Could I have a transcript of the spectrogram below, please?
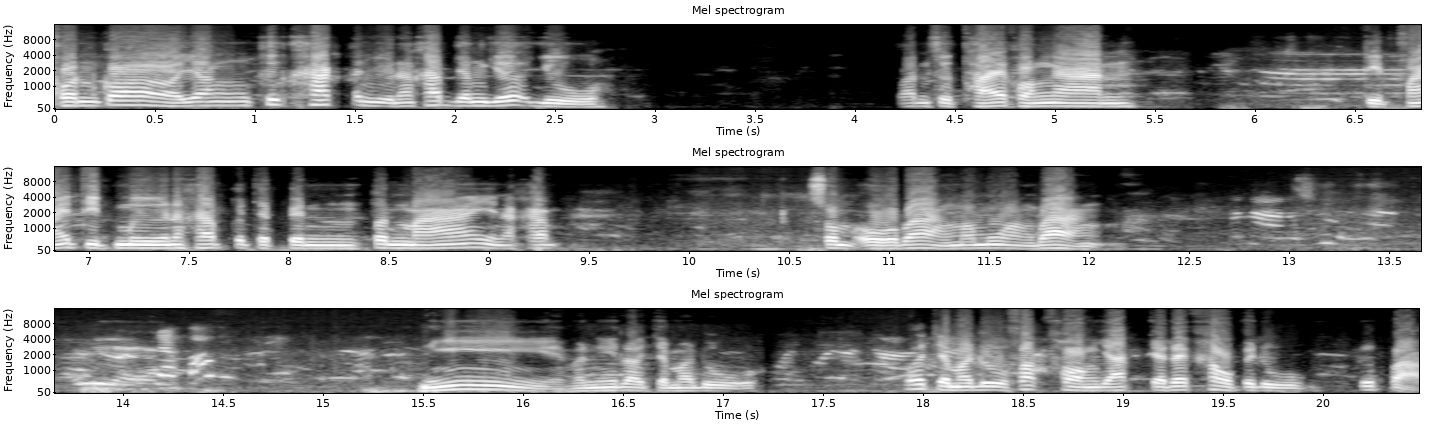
คนก็ยังคึกคักกันอยู่นะครับ ยังเยอะอยู่ วันสุดท้ายของงาน ติดไม้ติดมือนะครับ ก็จะเป็นต้นไม้นะครับส้มโอบ้างมะม่วงบ้าง นี่วันนี้เราจะมาดูว่าจะมาดูฟักทองยักษ์จะได้เข้าไปดูหรือเปล่า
